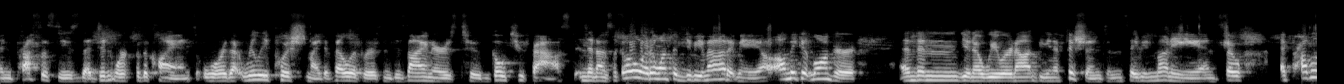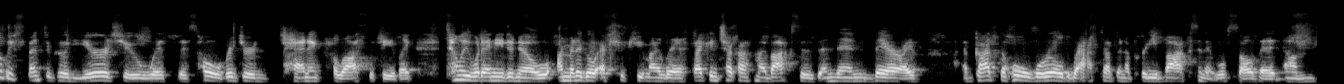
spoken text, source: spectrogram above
and processes that didn't work for the clients or that really pushed my developers and designers to go too fast. And then I was like, oh, I don't want them to be mad at me. I'll make it longer and then you know we were not being efficient and saving money. And so i probably spent a good year or two with this whole rigid panic philosophy like tell me what i need to know. I'm going to go execute my list. I can check off my boxes. And then there i've i've got the whole world wrapped up in a pretty box and it will solve it. Um,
